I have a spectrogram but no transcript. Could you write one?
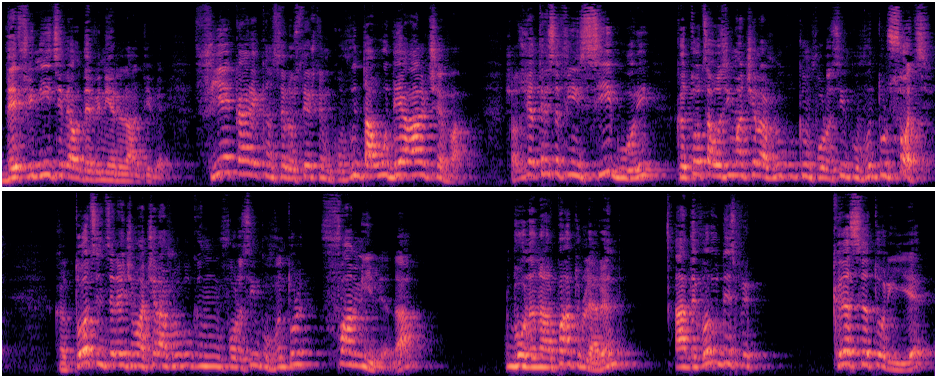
definițiile au devenit relative. Fiecare când se rostește un cuvânt aude altceva. Și atunci trebuie să fim siguri că toți auzim același lucru când folosim cuvântul soț. Că toți înțelegem același lucru când folosim cuvântul familie, da? Bun, în al patrulea rând, adevărul despre căsătorie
